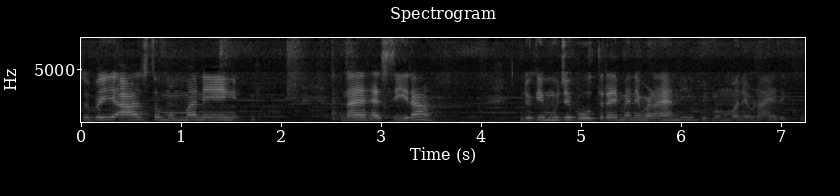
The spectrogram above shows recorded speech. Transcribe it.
सो भैया आज तो मम्मा ने बनाया है सीरा जो कि मुझे बोलते रहे मैंने बनाया नहीं फिर मम्मा ने बनाया देखो।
